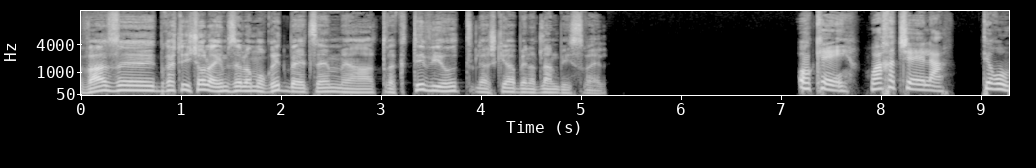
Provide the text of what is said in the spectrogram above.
ואז uh, התבקשתי לשאול האם זה לא מוריד בעצם מהאטרקטיביות להשקיע בנדל"ן בישראל. אוקיי, okay, וואחד שאלה. תראו,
